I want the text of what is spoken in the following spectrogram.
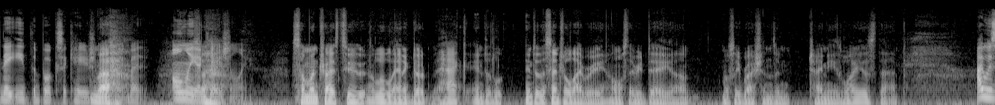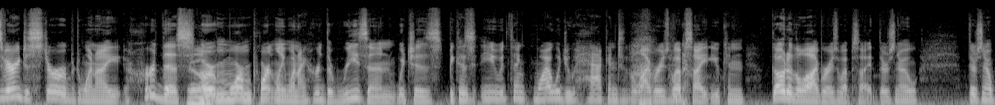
they eat the books occasionally, but only occasionally. Someone tries to a little anecdote hack into the into the central library almost every day. Uh, mostly Russians and Chinese. Why is that? I was very disturbed when I heard this, Yeah. or more importantly, when I heard the reason, which is because you would think, why would you hack into the library's website? You can go to the library's website. There's no, there's no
